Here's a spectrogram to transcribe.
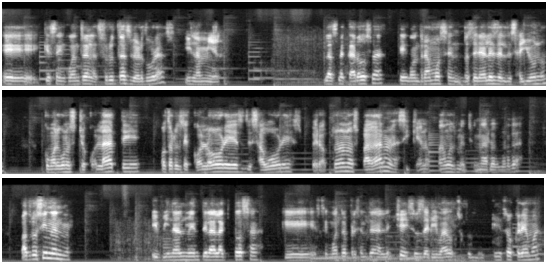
eh, que se encuentra en las frutas, verduras y la miel. La sacarosa, que encontramos en los cereales del desayuno, como algunos chocolate, otros de colores, de sabores, pero pues, no nos pagaron, así que no podemos mencionarlos, ¿verdad? Patrocínenme. Y finalmente la lactosa, que se encuentra presente en la leche y sus derivados como queso, crema,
